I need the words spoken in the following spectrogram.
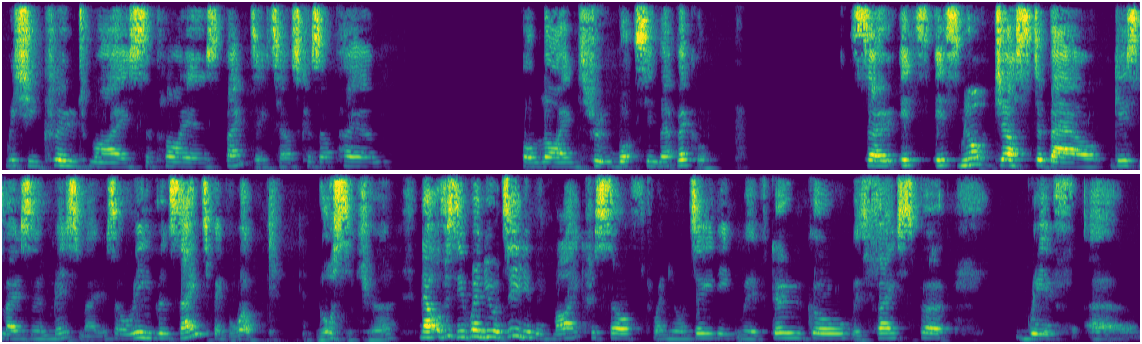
which include my supplier's bank details because I pay them online through what's in that record. So it's it's not just about gizmos and mismos, or even saying to people, "Well, you're secure." Now, obviously, when you're dealing with Microsoft, when you're dealing with Google, with Facebook, with um,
